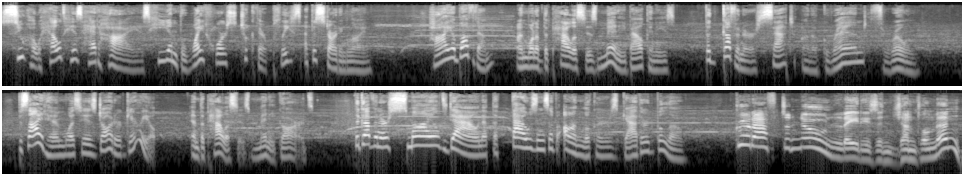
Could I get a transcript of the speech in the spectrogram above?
Suho held his head high as he and the white horse took their place at the starting line. High above them, on one of the palace's many balconies, the governor sat on a grand throne. Beside him was his daughter Gariel and the palace's many guards. The governor smiled down at the thousands of onlookers gathered below. Good afternoon, ladies and gentlemen.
